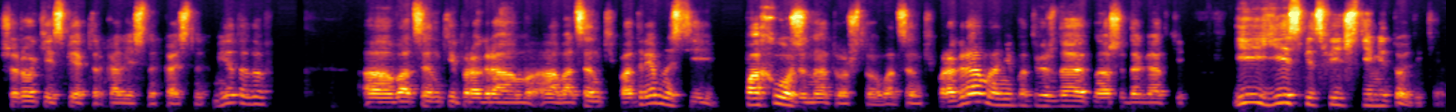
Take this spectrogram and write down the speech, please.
Широкий спектр количественных качественных методов а, в оценке программ, а в оценке потребностей похоже на то, что в оценке программы они подтверждают наши догадки – и есть специфические методики.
